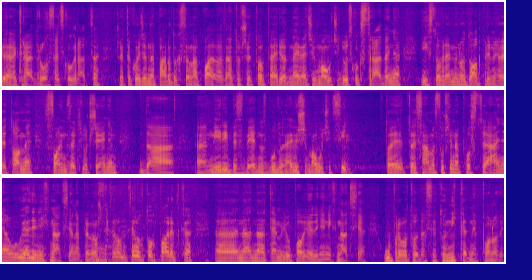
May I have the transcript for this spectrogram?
e, kraja drugog svetskog rata, što je također jedna paradoksalna pojava, zato što je to period najvećeg mogućeg ljudskog stradanja i istovremeno doprineo je tome svojim zaključenjem da e, mir i bezbednost budu najviši mogući cilj. To je, to je sama suština postojanja Ujedinjenih nacija, na primjer, celog, celog tog poredka uh, na, na temelju povolju Ujedinjenih nacija. Upravo to, da se to nikad ne ponovi.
